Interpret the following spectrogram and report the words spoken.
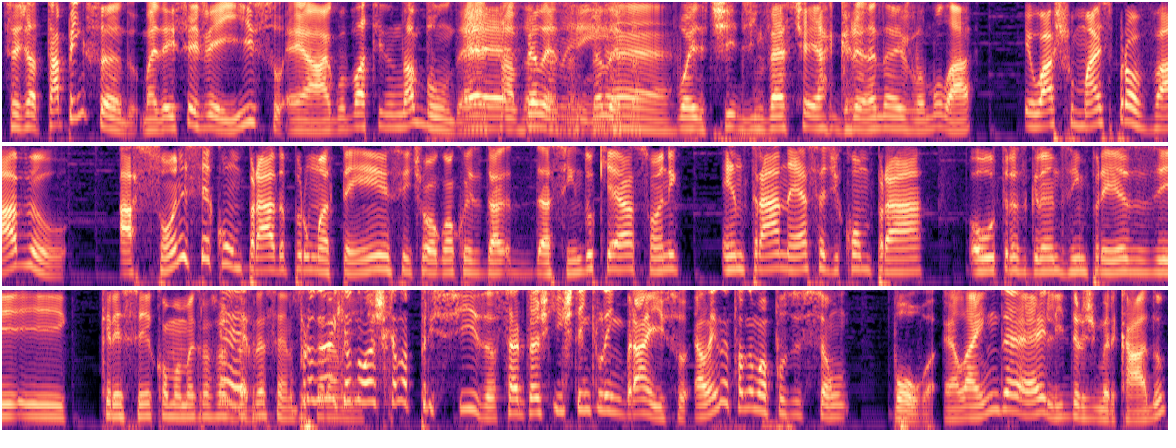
você já tá pensando, mas aí você vê isso, é a água batendo na bunda. É, É, tá, beleza, exatamente. beleza. É. Pô, te- investe aí a grana e vamos lá. Eu acho mais provável a Sony ser comprada por uma Tencent ou alguma coisa da- da- assim do que a Sony entrar nessa de comprar outras grandes empresas e, e crescer como a Microsoft É, tá crescendo. O problema é que eu não acho que ela precisa, certo? Eu acho que a gente tem que lembrar isso. Ela ainda tá numa posição boa. Ela ainda é líder de mercado,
